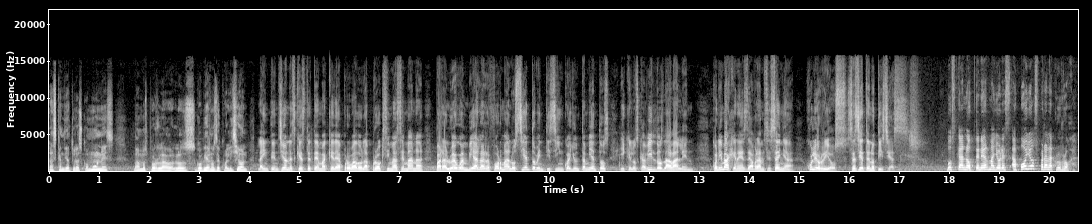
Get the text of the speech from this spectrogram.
las candidaturas comunes, vamos por los gobiernos de coalición. La intención es que este tema quede aprobado la próxima semana para luego enviar la reforma a los 125 ayuntamientos y que los cabildos la avalen. Con imágenes de Abraham Ceseña, Julio Ríos, C7 Noticias. Buscan obtener mayores apoyos para la Cruz Roja.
